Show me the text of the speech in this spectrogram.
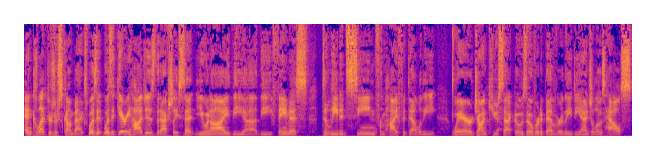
and collectors are scumbags. Was it was it Gary Hodges that actually sent you and I the uh, the famous deleted scene from High Fidelity where John Cusack goes over to Beverly D'Angelo's house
